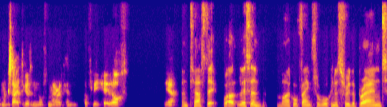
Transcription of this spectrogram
I'm excited to go to North America and hopefully hit it off. Yeah. Fantastic. Well, listen, Michael, thanks for walking us through the brand.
